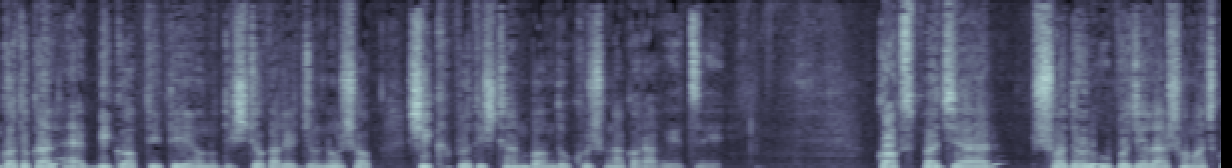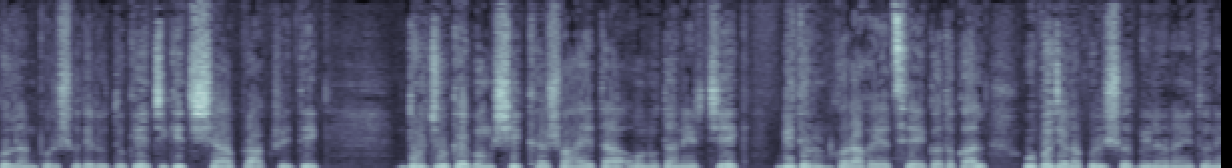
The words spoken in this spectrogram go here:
গতকাল এক বিজ্ঞপ্তিতে অনির্দিষ্টকালের জন্য সব শিক্ষা প্রতিষ্ঠান বন্ধ ঘোষণা করা হয়েছে। কক্সবাজার সদর উপজেলা সমাজ কল্যাণ পরিষদের উদ্যোগে চিকিৎসা, প্রাকৃতিক দুর্যোগ এবং শিক্ষা সহায়তা অনুদানের চেক বিতরণ করা হয়েছে। গতকাল উপজেলা পরিষদ মিলনায়তনে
